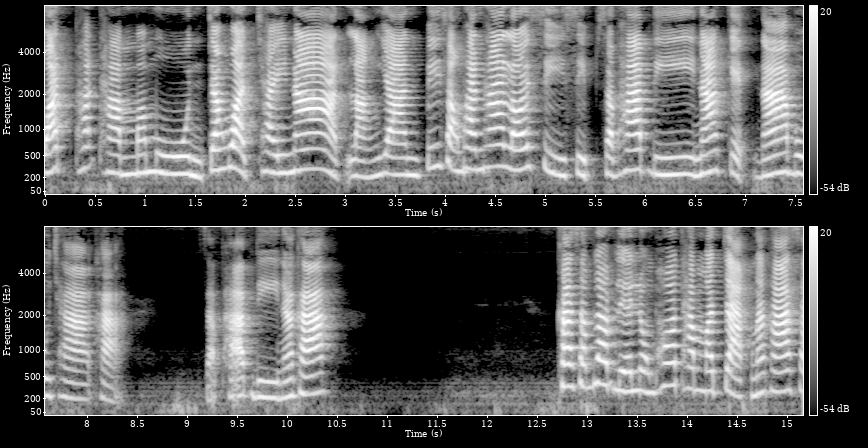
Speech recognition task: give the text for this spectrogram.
วัดพระธรรมมูล จังหวัดชัยนาทหลังยันปี 2540 สภาพดีน่าเก็บน่าบูชาค่ะ สภาพดีนะคะ ค่ะสำหรับเหรียญหลวงพ่อธรรมจักรนะคะ ส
